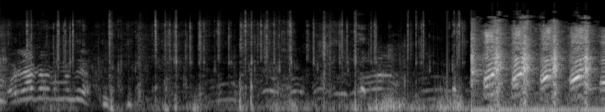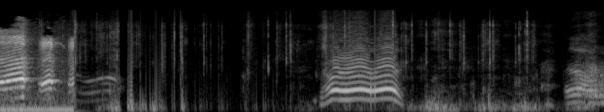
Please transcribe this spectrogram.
ಅವ್ರ ಕರ್ಕೊಂಬಂದಿ ಏ ಅವ್ರನ್ನ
